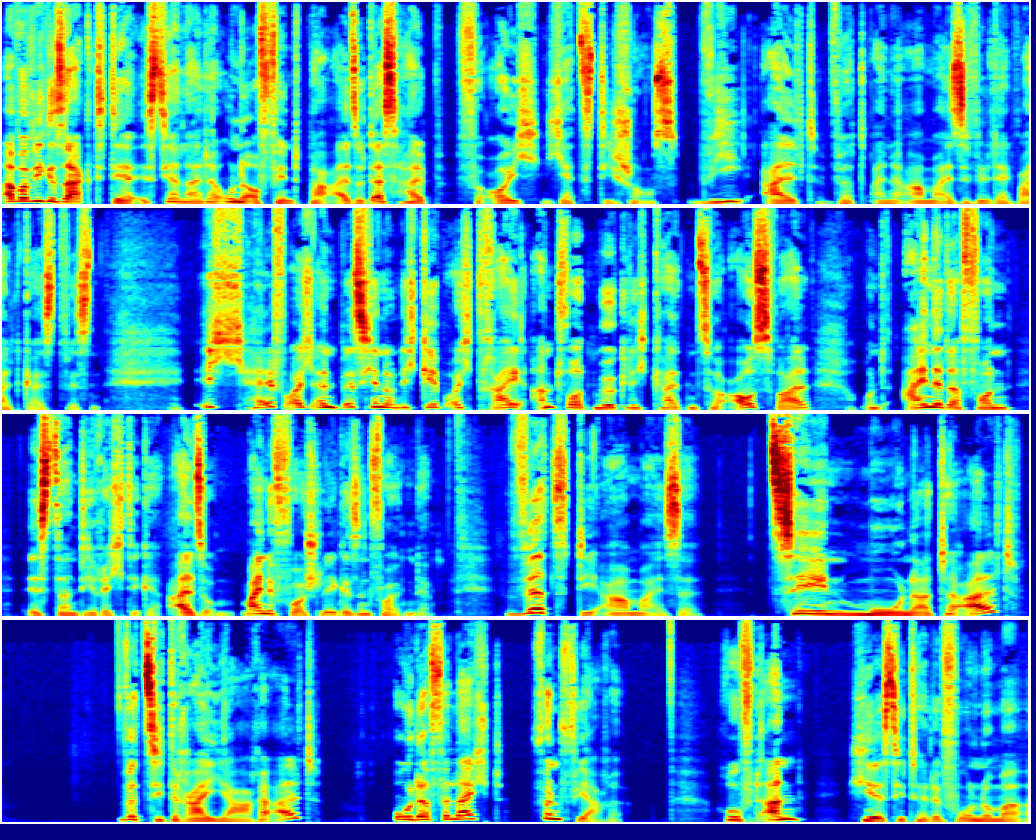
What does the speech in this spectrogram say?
Aber wie gesagt, der ist ja leider unauffindbar. Also deshalb für euch jetzt die Chance. Wie alt wird eine Ameise, will der Waldgeist wissen. Ich helfe euch ein bisschen und ich gebe euch drei Antwortmöglichkeiten zur Auswahl und eine davon ist dann die richtige. Also, meine Vorschläge sind folgende. Wird die Ameise zehn Monate alt? Wird sie drei Jahre alt? Oder vielleicht fünf Jahre? Ruft an, hier ist die Telefonnummer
